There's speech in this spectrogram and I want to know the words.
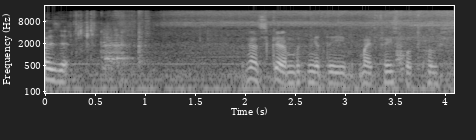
It? That's good. I'm looking at the my Facebook post.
